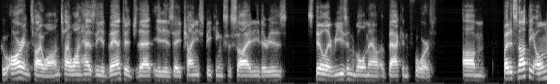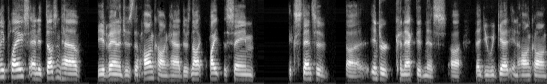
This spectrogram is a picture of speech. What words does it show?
who are in Taiwan. Taiwan has the advantage that it is a Chinese speaking society. There is still a reasonable amount of back and forth. Um, but it's not the only place, and it doesn't have the advantages that Hong Kong had. There's not quite the same extensive uh, interconnectedness uh, that you would get in Hong Kong.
